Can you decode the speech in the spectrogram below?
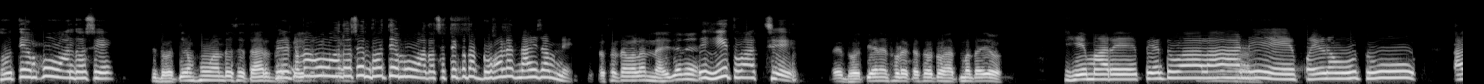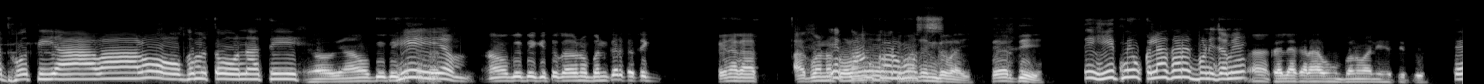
ધોતિયામાં શું વાંધો છે? ધોતિયા શું વાંધો છે? તાર પેટમાં શું વાંધો છે ધોતિયામાં શું વાંધો છે? તે કરતા ડોહાને જ નાહી જમને કસોટા વાળા નાહી જાય ને? એ હિત વાત છે. એ ધોતિયાને કસોટો હાથમાં થયો હે મારે પેન્ટ વાળાને પૈણવું તું. આ ધોતિયા વાળો ગમતો નથી. આવું બી બી હે એમ. આવું બી બી ગીતો ગાવાનું બંધ કર કતે એના આગવાનો ટોળો કામ કરો, હું- ગવાય. ત્યારથી તે હિત ને હું કલાકાર જ ભણી જમે હા કલાકાર આ હું ભણવાની હતી તું. તે?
